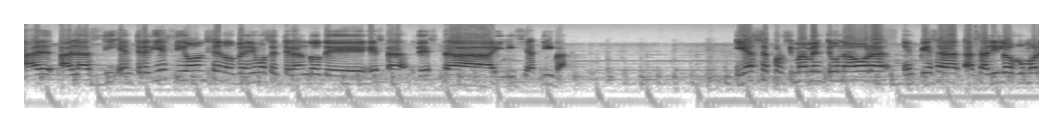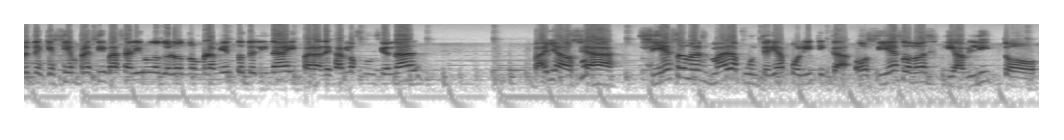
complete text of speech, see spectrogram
a, las entre 10 y 11 nos venimos enterando de esta, de esta iniciativa. Y hace aproximadamente una hora empiezan a salir los rumores de que siempre sí va a salir uno de los nombramientos del INAI para dejarlo funcional. Vaya, o sea, si eso no es mala puntería política o si eso no es diablito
